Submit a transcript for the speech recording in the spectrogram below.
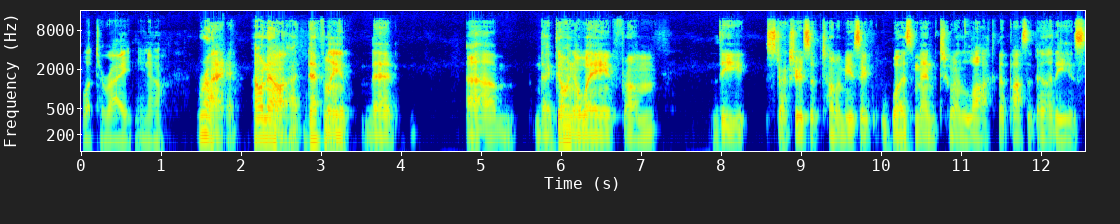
what to write, you know. Right. Oh no, I, definitely that um that going away from the structures of tonal music was meant to unlock the possibilities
